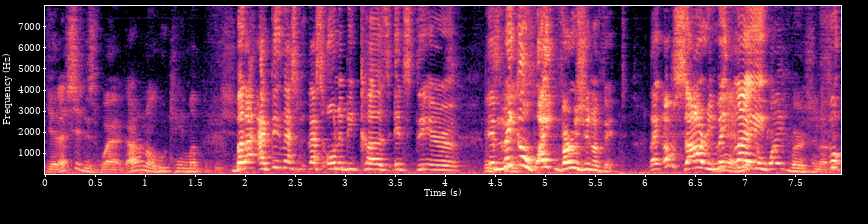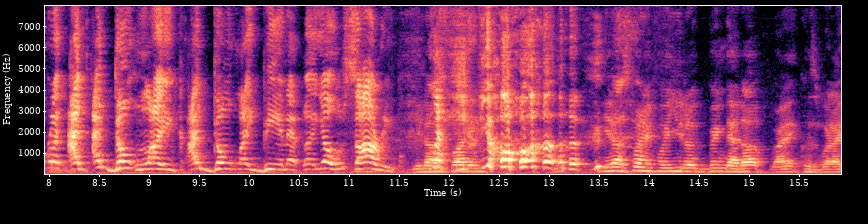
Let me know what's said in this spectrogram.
Yeah, that shit is whack. I don't know who came up with this shit. But I, I think that's that's only because it's their. They It's make a white version of it. Like I'm sorry, make Yeah, like make a white version of for- it. like I, I don't like I don't like being at like yo I'm sorry. You know like, funny? Yo, You know, it's funny for you to bring that up, right? Because when I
